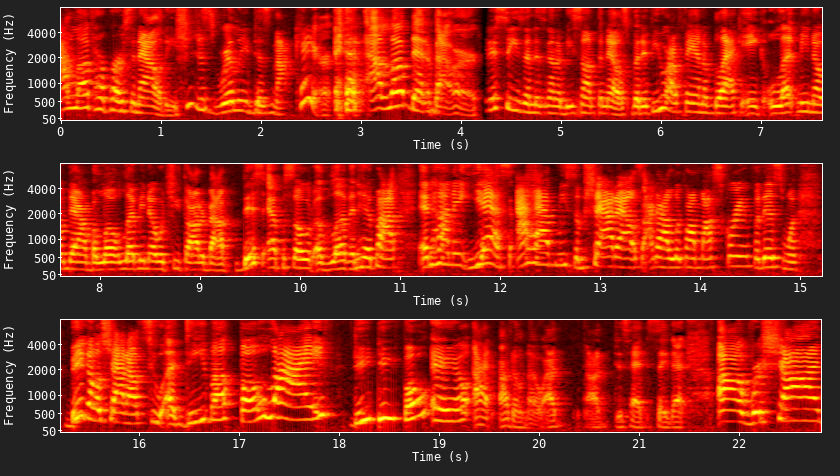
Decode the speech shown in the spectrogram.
I love her personality. She just really does not care. And I love that about her. This season is going to be something else. But if you are a fan of Black Ink, let me know down below. Let me know what you thought about this episode of Love and Hip Hop. And honey, yes, I have me some shout outs. I got to look on my screen for this one. Big old shout out to Adiva for Life. DD4L. I, I don't know. I I just had to say that. Uh, Rashawn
